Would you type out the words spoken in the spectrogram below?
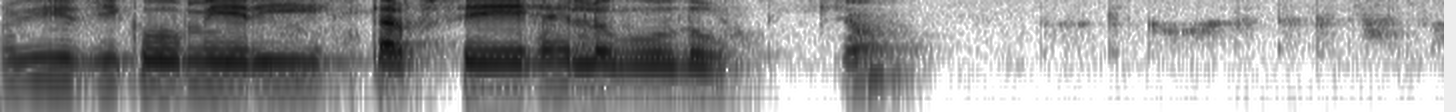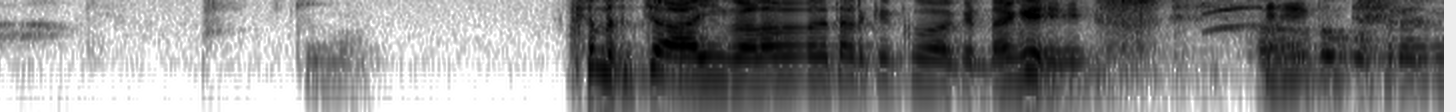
वीर जी को मेरी तरफ से हेलो बोल दो ਕਿਉਂ ਕਹਿੰਦਾ ਚਾਈ ਵਾਲਾ ਉਹਨੇ ਤੜਕੇ ਖੋਆ ਕੱਢਾਂਗੇ ਸਾਨੂੰ ਤਾਂ ਪੁੱਛ ਲੈ ਜੀ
